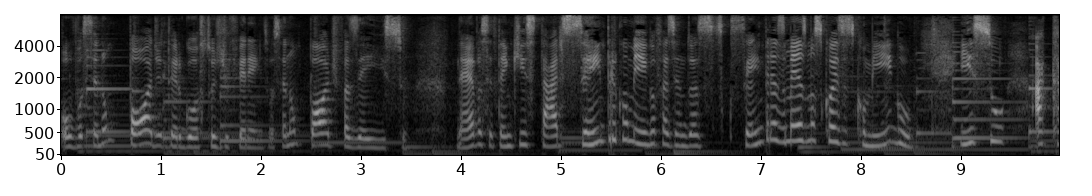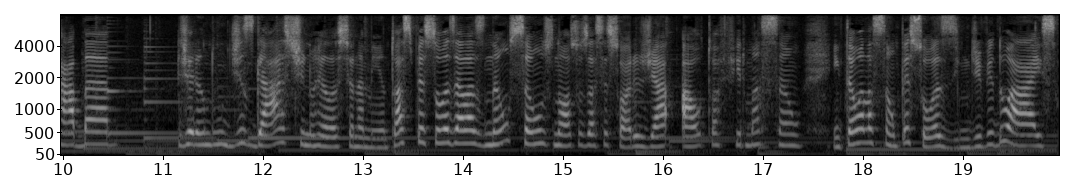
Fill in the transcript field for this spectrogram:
ou você não pode ter gostos diferentes, você não pode fazer isso né? Você tem que estar sempre comigo, fazendo as, sempre as mesmas coisas comigo. Isso acaba gerando um desgaste no relacionamento. As pessoas, elas não são os nossos acessórios de autoafirmação. Então, elas são pessoas individuais,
